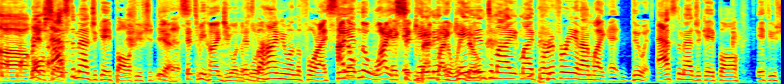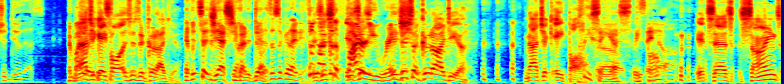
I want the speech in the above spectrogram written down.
Uh, Rich, also, ask the Magic Eight Ball if you should do yeah, this. it's behind you on the It's floor. It's behind you on the floor. I see I don't know why it's it, sitting it came back in, by the it window. came into my my periphery, and I'm like, eh, do it. Ask the Magic Eight Ball if you should do this. And by the way, Magic Eight it's- Ball. Is this a good idea? If it says yes, you got to do yeah, it. is this a good idea? They're Is not going to fire this- you, Rich. Is this a good idea? Magic Eight Ball. Please say uh, yes. please say Eight no. It says signs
